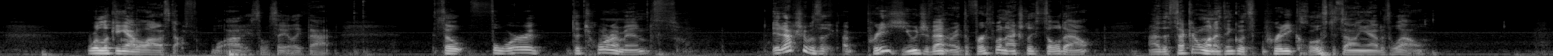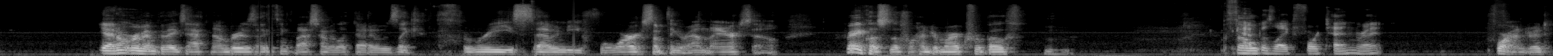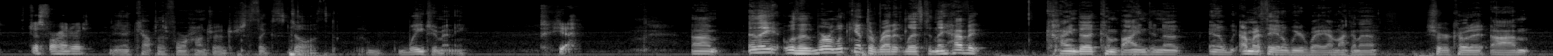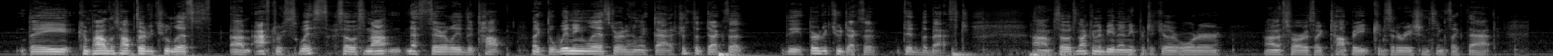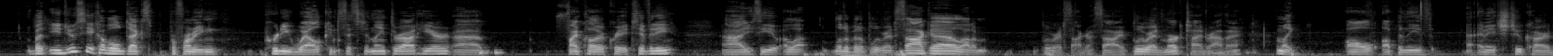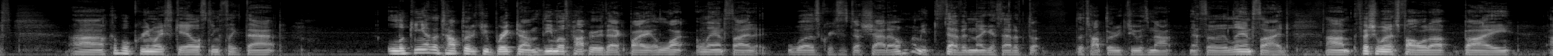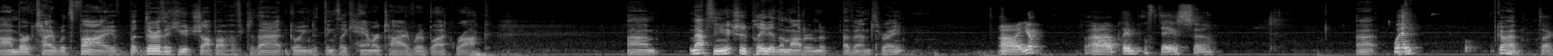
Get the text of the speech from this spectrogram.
we're looking at a lot of stuff. Well, guess we'll say it like that. So for the tournaments, it actually was like a pretty huge event, right? The first one actually sold out. Uh, the second one, I think, was pretty close to selling out as well. Yeah, I don't remember the exact numbers. I think last time I looked at it, it was like 374, something around there. So very close to the 400 mark for both. Mm-hmm. So cap was like 410, right? 400. Just 400. Yeah, capped at 400, which is like still way too many. Yeah. Um, and they well, we're looking at the Reddit list, and they have it kind of combined in a in a I'm gonna say in a weird way. I'm not gonna sugarcoat it. Um, they compiled the top 32 lists um, after Swiss, so it's not necessarily the top like the winning list or anything like that. It's just the decks that the 32 decks that did the best. Um, so it's not going to be in any particular order um, as far as like top eight considerations, things like that. But you do see a couple decks performing pretty well consistently throughout here. Uh, five color creativity. Uh, you see a lot, little bit of blue red saga, a lot of blue red saga. Sorry, blue red Murktide rather. I'm like all up in these MH2 cards. Uh, a couple green white scales, things like that. Looking at the top 32 breakdown, the most popular deck by a, landslide was Grixis Death Shadow. I mean, seven, I guess, out of the, top 32 is not necessarily a landslide, um, especially when it's followed up by uh, Murktide with five. But there is a huge drop off after that, going to things like Hammer Time, Red Black Rock. Um, Mapson, you actually played in the modern events, right? Uh, yep. Uh, played both days, so. Uh, went. Go ahead. Sorry.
